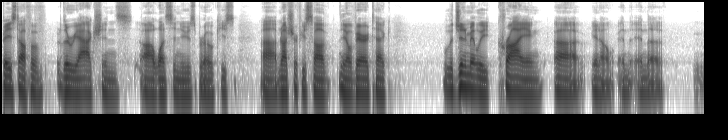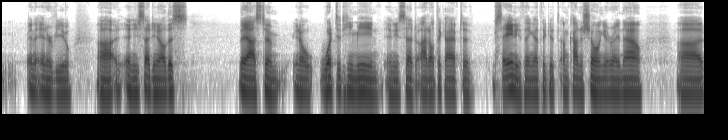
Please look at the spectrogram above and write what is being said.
based off of the reactions uh, once the news broke. He's. Uh, I'm not sure if you saw you know Varitek legitimately crying. Uh, you know in in the in the interview, uh, and he said, you know this. They asked him, you know, what did he mean, and he said, I don't think I have to say anything. I think it, I'm kind of showing it right now. Uh,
